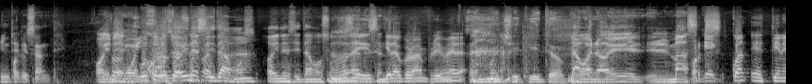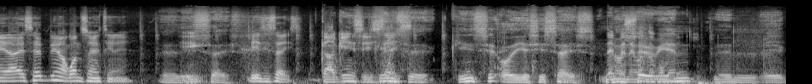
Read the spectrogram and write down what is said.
Interesante. Hoy, Justo- ne- justo justo que hoy necesitamos. falta, ¿eh? Hoy necesitamos un No sé volante si se quiere central. probar en primera. Es muy chiquito. No, bueno, hoy el, el más. Porque ¿cuán- eh, tiene edad de séptima, ¿cuántos años tiene? Eh, 16. 16. Cada 15, 16. 15, 15 o 16. no Depende sé cuánto bien el, eh,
